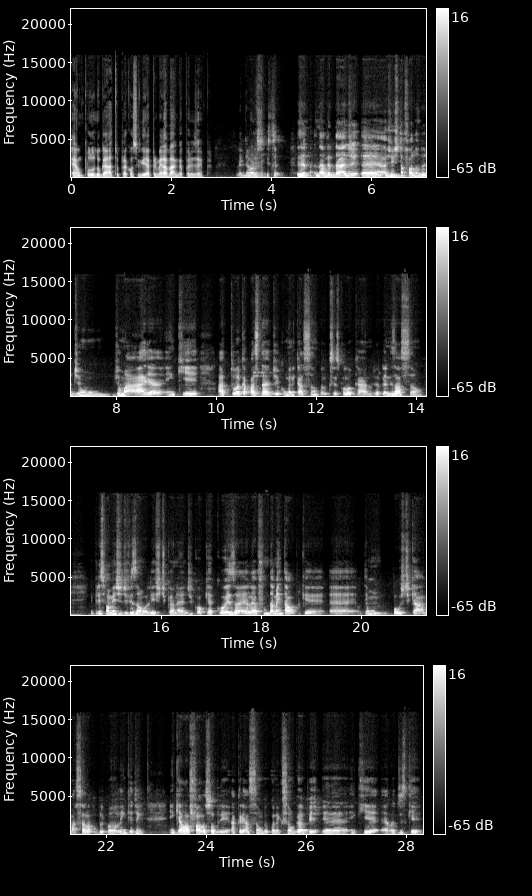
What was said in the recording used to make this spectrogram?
é um pulo do gato para conseguir a primeira vaga, por exemplo. Legal. Isso, isso, na verdade, é, a gente está falando de, um, de uma área em que a tua capacidade de comunicação, pelo que vocês colocaram, de organização e principalmente de visão holística, né, de qualquer coisa, ela é fundamental, porque é, tem um post que a Marcela publicou no LinkedIn em que ela fala sobre a criação do Conexão GUP, é, em que ela diz que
